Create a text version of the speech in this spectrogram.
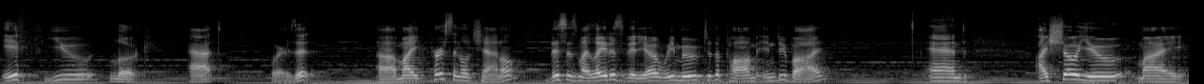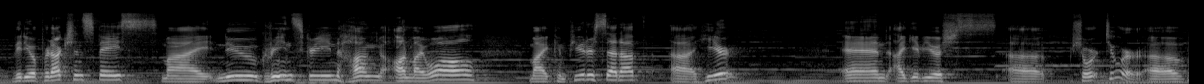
If you look at, where is it? Uh, my personal channel, this is my latest video. We moved to the Palm in Dubai. And I show you my video production space, my new green screen hung on my wall, my computer setup uh, here, and I give you a sh uh, short tour of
